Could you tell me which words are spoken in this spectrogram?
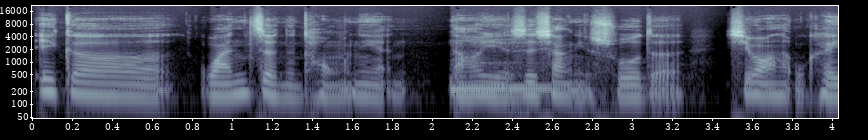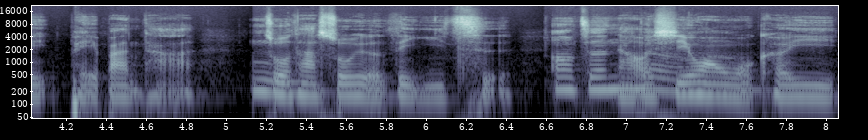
一个完整的童年，然后也是像你说的，希望我可以陪伴他，做他嗯所有的第一次，哦，真的，然后希望我可以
